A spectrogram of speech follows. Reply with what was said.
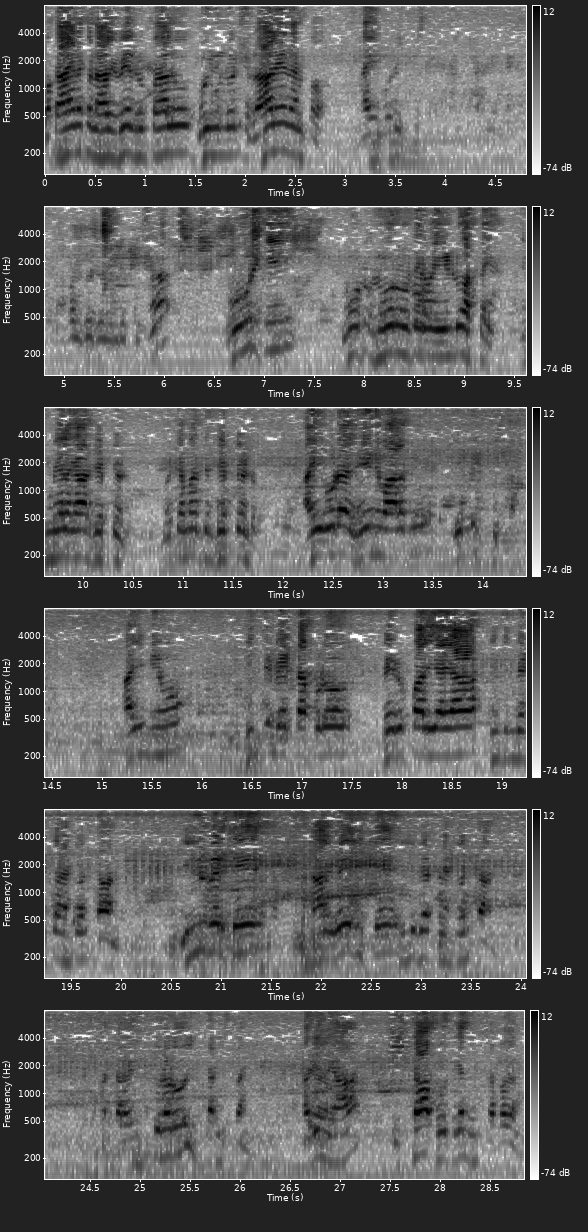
ఒక ఆయనకు నాలుగు వేల రూపాయలు భూమి రాలేదనుకో అవి కూడా ఊరికి నూట నూరు నూట ఇరవై ఇళ్ళు వస్తాయి. ఎమ్మెల్యే గారు చెప్పిండు ముఖ్యమంత్రి చెప్పిండు అవి కూడా లేని వాళ్ళకు ఇండ్లు ఇప్పిస్తాం అవి మేము పింఛన్ పెట్టినప్పుడు వెయ్యి రూపాయలు ఇయ్యా పింఛన్ పెట్టినటువంటి కాను. ఇల్లు పెడితే నాలుగు వేలు ఇస్తే ఇల్లు పెట్టినటువంటి కాను. అక్కడ ఇస్తున్నాడు ఇక్కడ ఇస్తాను అది నా ఇష్టాపూర్తిగా నేను చెప్పగలను.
